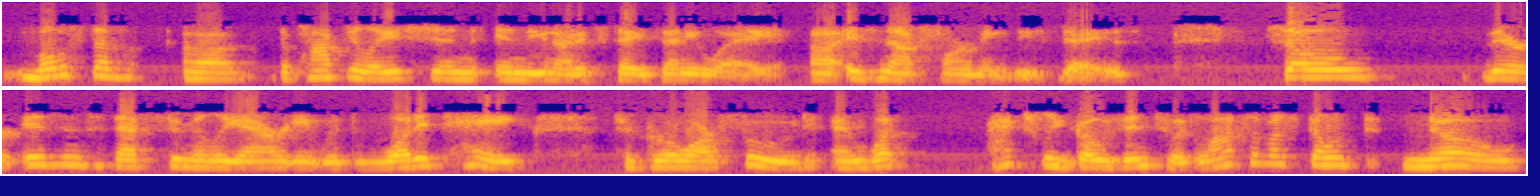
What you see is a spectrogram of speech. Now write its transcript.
most of uh, the population in the United States, anyway, uh, is not farming these days. So there isn't that familiarity with what it takes to grow our food and what actually goes into it. Lots of us don't know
